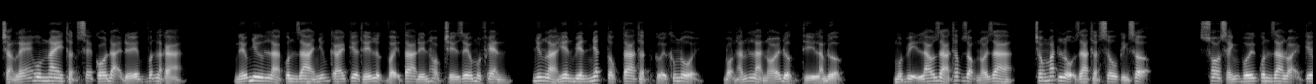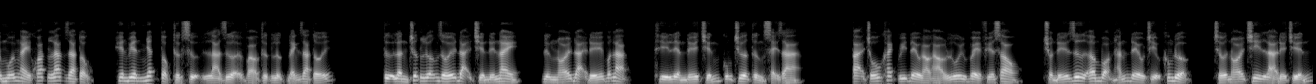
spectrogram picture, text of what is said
Chẳng lẽ hôm nay thật sẽ có đại đế vẫn là cả? Nếu như là quân gia những cái kia thế lực vậy ta đến họp chế rêu một phen, nhưng là hiên viên nhất tộc ta thật cười không nổi, bọn hắn là nói được thì làm được một vị lão giả thấp giọng nói ra, trong mắt lộ ra thật sâu kính sợ. So sánh với quân gia loại kia mỗi ngày khoác lác gia tộc, hiên viên nhất tộc thực sự là dựa vào thực lực đánh ra tới. Tự lần trước lưỡng giới đại chiến đến nay, đừng nói đại đế vẫn lạc, thì liền đế chiến cũng chưa từng xảy ra. Tại chỗ khách quý đều hào hào lui về phía sau, chuẩn đế dư âm bọn hắn đều chịu không được, chớ nói chi là đế chiến.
